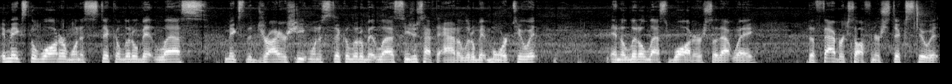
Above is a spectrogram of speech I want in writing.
it makes the water want to stick a little bit less, makes the dryer sheet want to stick a little bit less. So you just have to add a little bit more to it and a little less water so that way the fabric softener sticks to it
